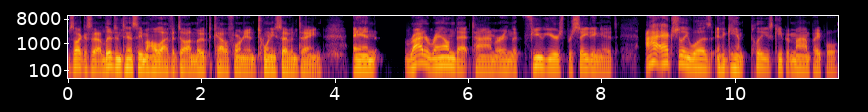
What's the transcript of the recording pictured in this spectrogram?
so like I said, I lived in Tennessee my whole life until I moved to California in 2017. And right around that time, or in the few years preceding it, I actually was, and again, please keep in mind, people,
